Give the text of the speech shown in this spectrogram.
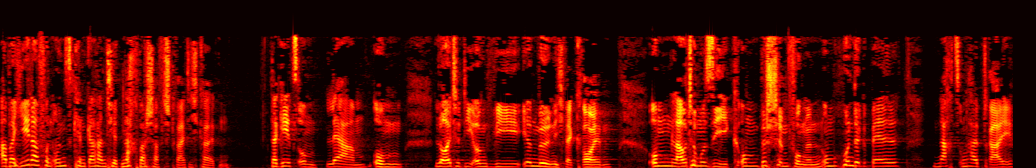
Aber jeder von uns kennt garantiert Nachbarschaftsstreitigkeiten. Da geht's um Lärm, um Leute, die irgendwie ihren Müll nicht wegräumen, um laute Musik, um Beschimpfungen, um Hundegebell nachts um halb drei,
